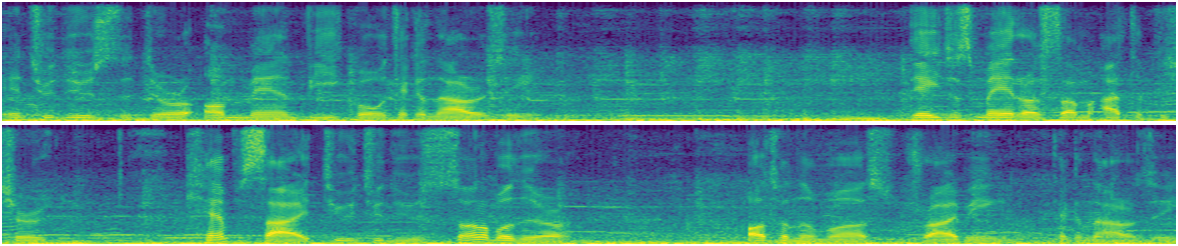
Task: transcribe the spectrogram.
introduced their unmanned vehicle technology. They just made uh, some artificial campsite to introduce some of their autonomous driving technology.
